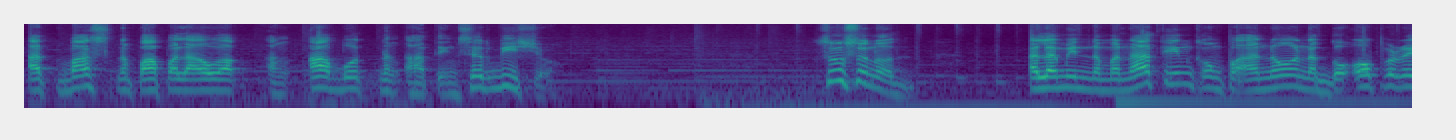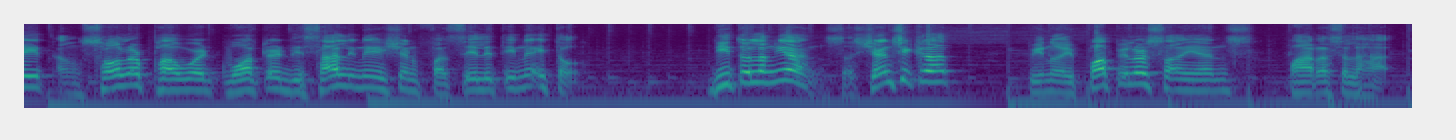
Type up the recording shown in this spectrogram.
at mas napapalawak ang abot ng ating serbisyo. Susunod, alamin naman natin kung paano nag-ooperate ang solar-powered water desalination facility na ito. Dito lang yan sa Sciensicat, Pinoy Popular Science para sa lahat.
